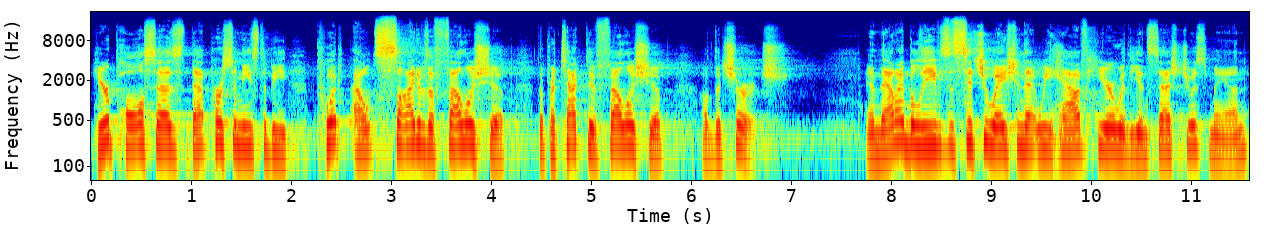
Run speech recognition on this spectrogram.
Here, Paul says that person needs to be put outside of the fellowship, the protective fellowship of the church. And that, I believe, is the situation that we have here with the incestuous man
